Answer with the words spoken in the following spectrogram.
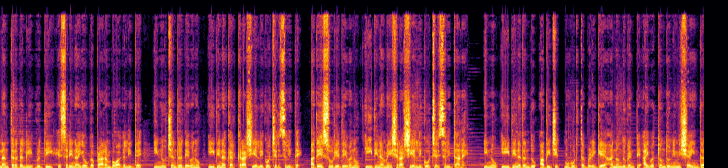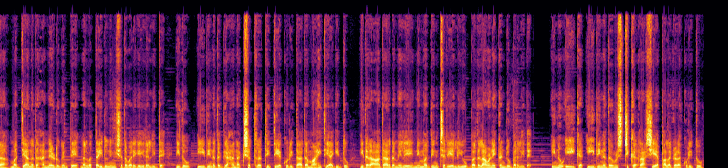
ನಂತರದಲ್ಲಿ ವೃದ್ಧಿ ಹೆಸರಿನ ಯೋಗ ಪ್ರಾರಂಭವಾಗಲಿದ್ದೆ ಇನ್ನು ಚಂದ್ರದೇವನು ಈ ದಿನ ಕರ್ಕರಾಶಿಯಲ್ಲಿ ಗೋಚರಿಸಲಿದ್ದೆ ಅದೇ ಸೂರ್ಯದೇವನು ಈ ದಿನ ಮೇಷರಾಶಿಯಲ್ಲಿ ಗೋಚರಿಸಲಿದ್ದಾನೆ. ಇನ್ನು ಈ ದಿನದಂದು ಅಭಿಜಿತ್ ಮುಹೂರ್ತ ಬೆಳಿಗ್ಗೆ ಹನ್ನೊಂದು ಗಂಟೆ ಐವತ್ತೊಂದು ನಿಮಿಷ ಮಧ್ಯಾಹ್ನದ ಹನ್ನೆರಡು ಗಂಟೆ ನಲವತ್ತೈದು ನಿಮಿಷದವರೆಗೆ ಇರಲಿದೆ. ಇದು ಈ ದಿನದ ಗ್ರಹ ನಕ್ಷತ್ರ ತಿಥಿಯ ಕುರಿತಾದ ಮಾಹಿತಿಯಾಗಿದ್ದು, ಇದರ ಆಧಾರದ ಮೇಲೆ ನಿಮ್ಮ ದಿನಚರಿಯಲ್ಲಿಯೂ ಬದಲಾವಣೆ ಕಂಡು ಬರಲಿದೆ ಇನ್ನು ಈಗ ಈ ದಿನದ ವೃಶ್ಚಿಕ ರಾಶಿಯ ಫಲಗಳ ಕುರಿತು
